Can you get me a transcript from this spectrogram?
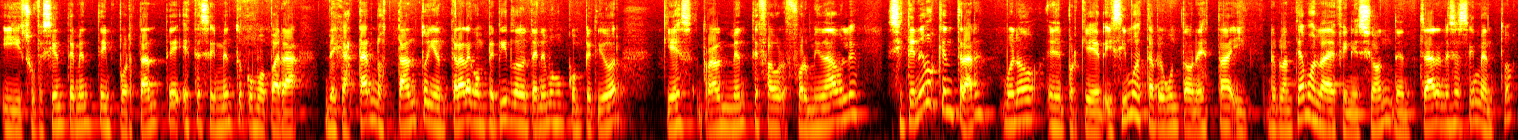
y suficientemente importante este segmento como para desgastarnos tanto y entrar a competir donde tenemos un competidor que es realmente formidable. Si tenemos que entrar, bueno, eh, porque hicimos esta pregunta honesta y replanteamos la definición de entrar en ese segmento,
